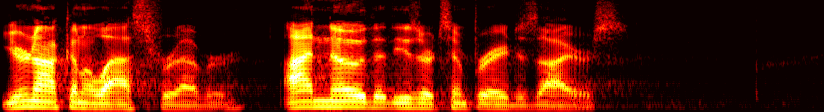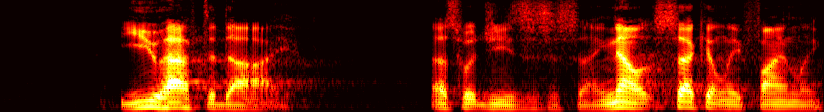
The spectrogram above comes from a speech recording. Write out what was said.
You're not going to last forever. I know that these are temporary desires. You have to die. That's what Jesus is saying. Now, secondly, finally,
